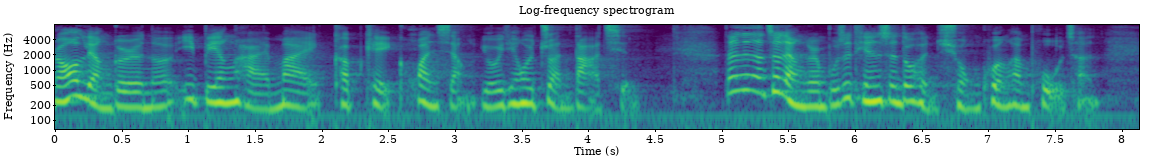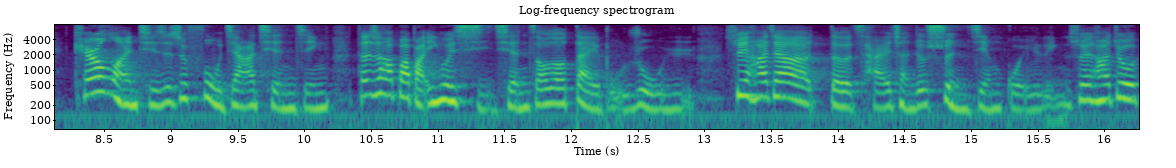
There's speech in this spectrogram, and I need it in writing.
然后两个人呢，一边还卖 cupcake，幻想有一天会赚大钱。但是呢，这两个人不是天生都很穷困和破产。Caroline 其实是富家千金，但是他爸爸因为洗钱遭到逮捕入狱，所以他家的财产就瞬间归零，所以他就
